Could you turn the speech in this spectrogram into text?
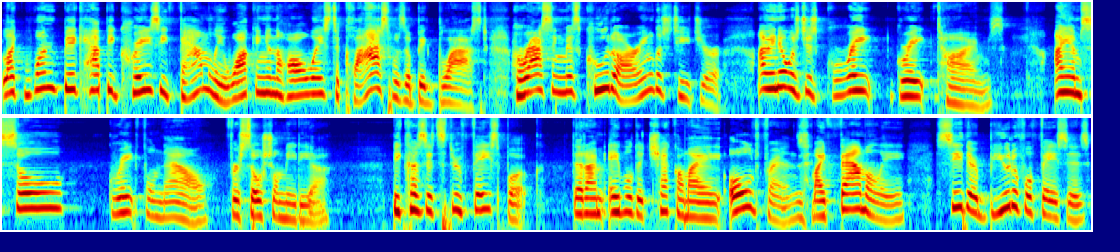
like one big happy crazy family. Walking in the hallways to class was a big blast. Harassing miss kuda our english teacher. I mean it was just great great times. I am so grateful now for social media because it's through facebook that i'm able to check on my old friends my family see their beautiful faces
